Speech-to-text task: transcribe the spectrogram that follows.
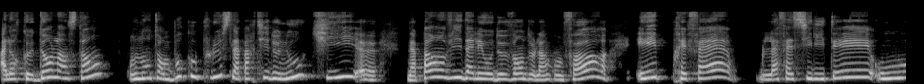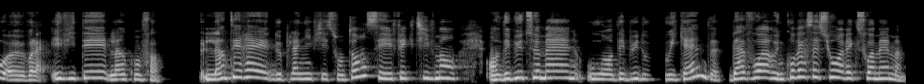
Alors que dans l'instant, on entend beaucoup plus la partie de nous qui euh, n'a pas envie d'aller au devant de l'inconfort et préfère la facilité ou euh, voilà éviter l'inconfort. L'intérêt de planifier son temps, c'est effectivement en début de semaine ou en début de week-end d'avoir une conversation avec soi-même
